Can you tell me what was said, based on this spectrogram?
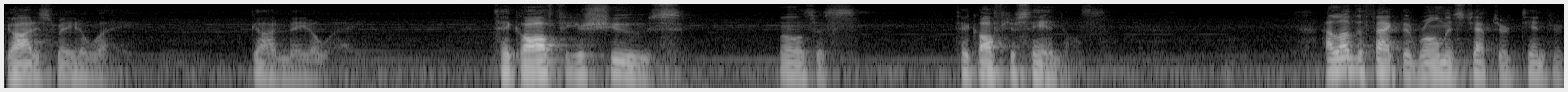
God has made a way. God made a way. Take off your shoes, Moses. Take off your sandals. I love the fact that Romans chapter 10,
